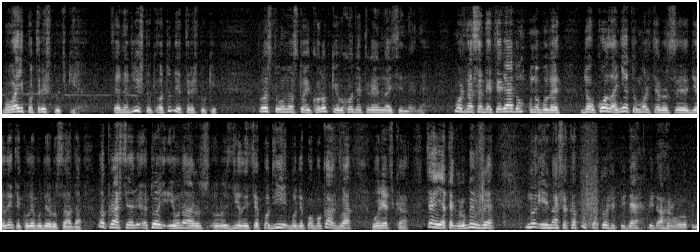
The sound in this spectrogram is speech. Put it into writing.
буває по 3 штучки. Це не 2 штуки, отут є 3 штуки. Просто воно з тої коробки виходить 3 насінини. Можна садити рядом, воно буде довкола, ні, то можете розділити, коли буде розсада. Ну, краще той, і вона розділиться по дві, буде по боках два бурячка. Це я так робив вже. Ну і наша капуста теж піде під агроволокно.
